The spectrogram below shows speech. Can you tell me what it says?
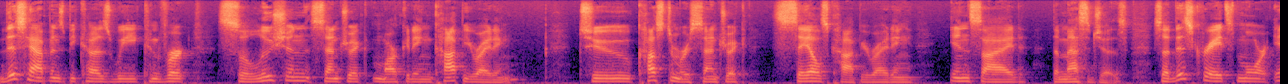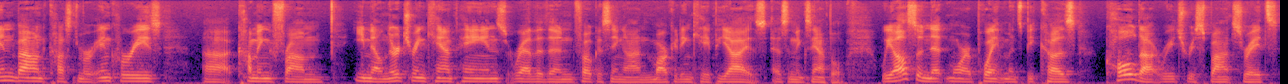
This happens because we convert solution-centric marketing copywriting to customer-centric sales copywriting inside the messages. So this creates more inbound customer inquiries uh, coming from email nurturing campaigns rather than focusing on marketing KPIs as an example. We also net more appointments because cold outreach response rates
